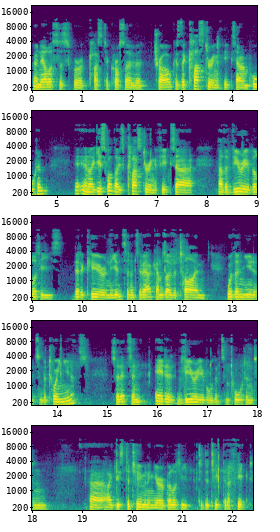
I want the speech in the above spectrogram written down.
analysis for a cluster crossover trial because the clustering effects are important. And I guess what those clustering effects are are the variabilities that occur in the incidence of outcomes over time within units and between units. So that's an added variable that's important in, uh, I guess, determining your ability to detect an effect.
